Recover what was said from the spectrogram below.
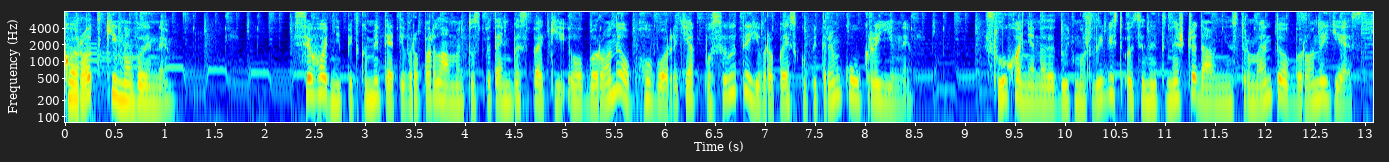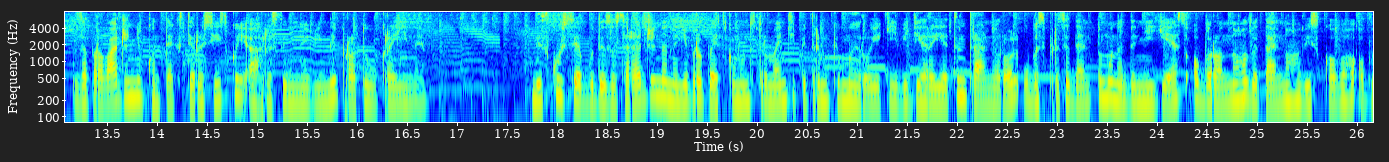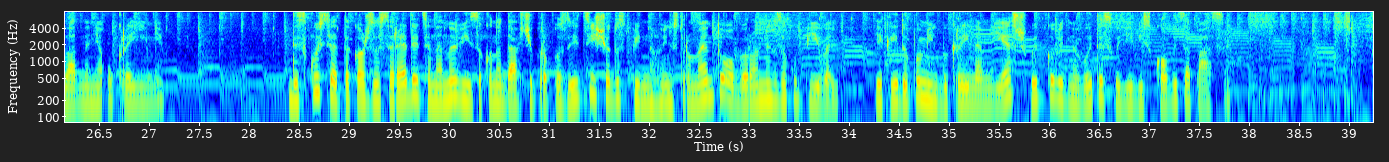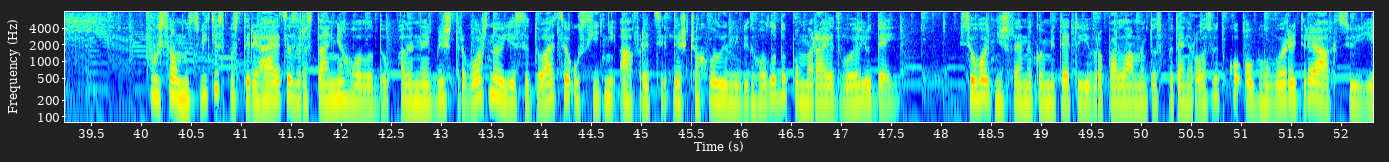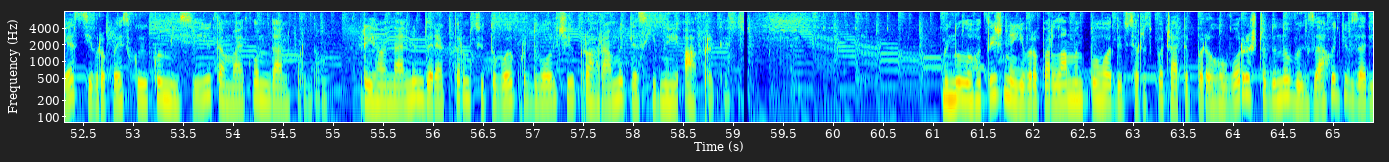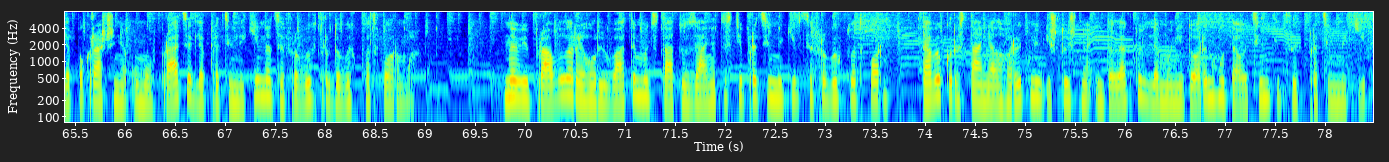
Короткі новини. Сьогодні підкомітет Європарламенту з питань безпеки і оборони обговорить, як посилити європейську підтримку України. Слухання нададуть можливість оцінити нещодавні інструменти оборони ЄС, запроваджені в контексті російської агресивної війни проти України. Дискусія буде зосереджена на європейському інструменті підтримки миру, який відіграє центральну роль у безпрецедентному наданні ЄС оборонного летального військового обладнання Україні. Дискусія також зосередиться на новій законодавчій пропозиції щодо спільного інструменту оборонних закупівель, який допоміг би країнам ЄС швидко відновити свої військові запаси. В усьому світі спостерігається зростання голоду, але найбільш тривожною є ситуація у східній Африці, де щохвилини від голоду помирає двоє людей. Сьогодні члени комітету Європарламенту з питань розвитку обговорять реакцію ЄС з Європейською комісією та Майклом Данфордом, регіональним директором світової продовольчої програми для Східної Африки. Минулого тижня Європарламент погодився розпочати переговори щодо нових заходів задля покращення умов праці для працівників на цифрових трудових платформах. Нові правила регулюватимуть статус зайнятості працівників цифрових платформ та використання алгоритмів і штучного інтелекту для моніторингу та оцінки цих працівників.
